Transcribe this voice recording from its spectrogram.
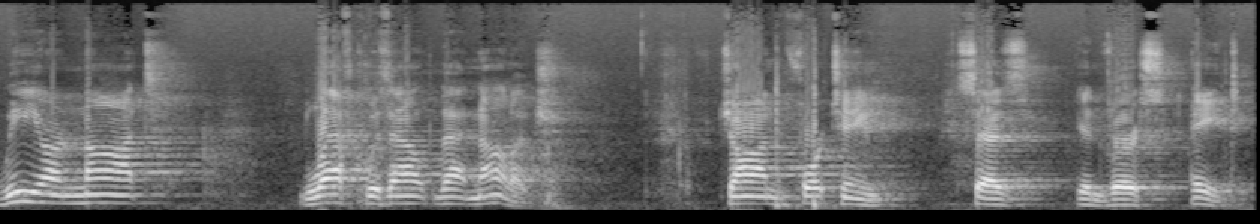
we are not left without that knowledge. John 14 says in verse 8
